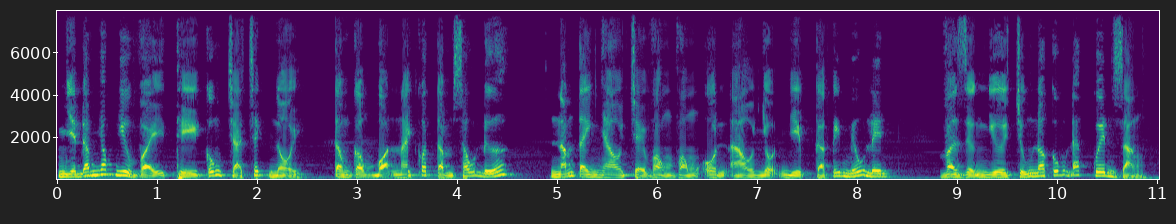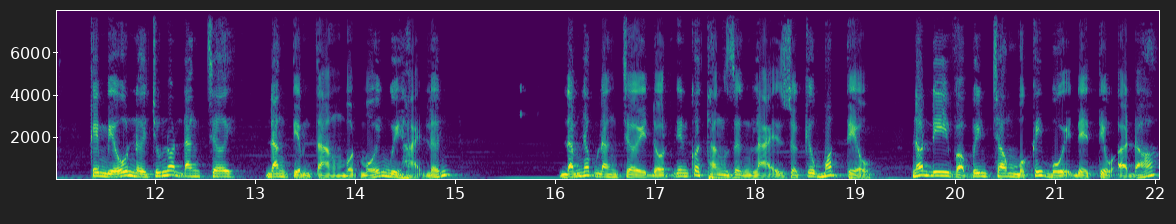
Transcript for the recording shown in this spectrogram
Nhìn đám nhóc như vậy thì cũng chả trách nổi. Tổng cộng bọn này có tầm 6 đứa. Nắm tay nhau chạy vòng vòng ồn ào nhộn nhịp cả cái miếu lên. Và dường như chúng nó cũng đã quên rằng Cái miếu nơi chúng nó đang chơi Đang tiềm tàng một mối nguy hại lớn. Đám nhóc đang chơi đột nhiên có thằng dừng lại rồi kêu mót tiểu. Nó đi vào bên trong một cái bụi để tiểu ở đó.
